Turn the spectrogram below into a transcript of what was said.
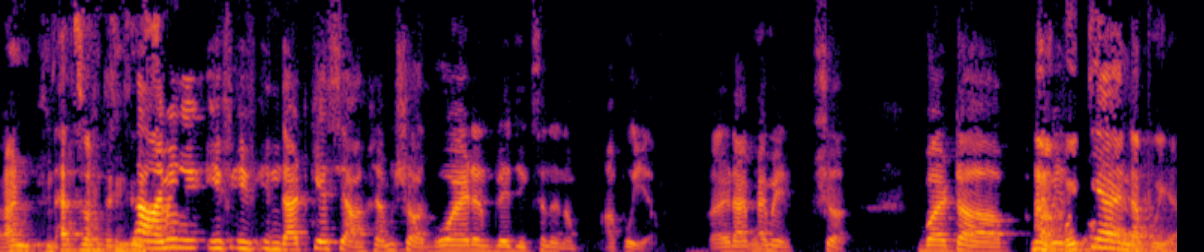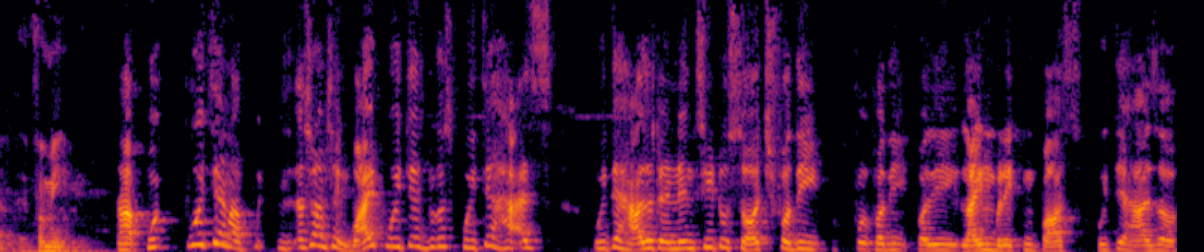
Run. That's what it is. Yeah, I mean, if if in that case, yeah, I'm sure. Go ahead and play Jeakson and Ap- Apuya, right? I, I mean, sure, but uh, no, I mean, Puitea and Apuya for me. Uh, Pu- Puitea and Apu- that's what I'm saying. Why Puitea is because Puitea has Puitea has a tendency to search for the for, for the for the line breaking pass. Puitea has a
